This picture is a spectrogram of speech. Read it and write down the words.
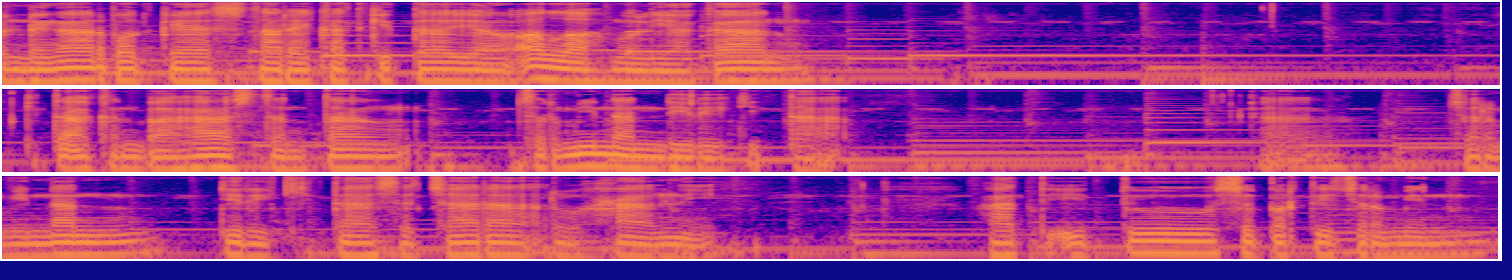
Pendengar podcast tarekat kita yang Allah muliakan Kita akan bahas tentang cerminan diri kita. Cerminan diri kita secara ruhani. Hati itu seperti cermin.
